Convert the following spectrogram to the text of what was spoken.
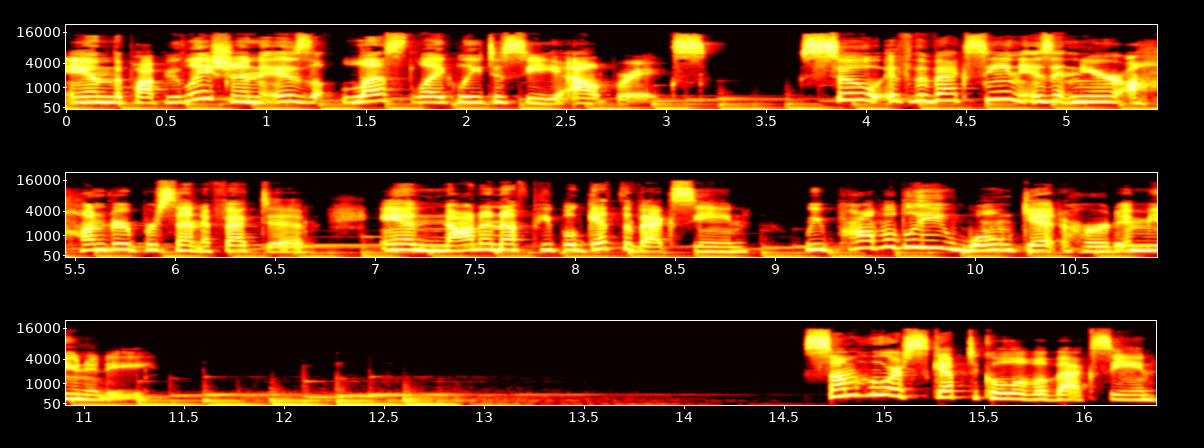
and the population is less likely to see outbreaks. So, if the vaccine isn't near 100% effective and not enough people get the vaccine, we probably won't get herd immunity. Some who are skeptical of a vaccine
